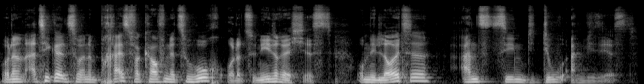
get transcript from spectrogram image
Oder einen Artikel zu einem Preis verkaufen, der zu hoch oder zu niedrig ist, um die Leute anzuziehen, die du anvisierst.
